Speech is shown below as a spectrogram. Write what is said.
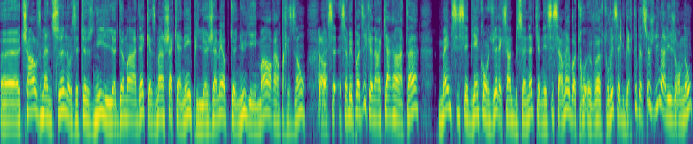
Euh, Charles Manson aux États-Unis, il le demandait quasiment chaque année, puis il jamais obtenu. Il est mort en prison. Euh, ça ne veut pas dire que dans 40 ans, même si c'est bien conduit, Alexandre Bissonnette, que nécessairement il va, retrouver sa liberté. Parce que ça, je lis dans les journaux,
